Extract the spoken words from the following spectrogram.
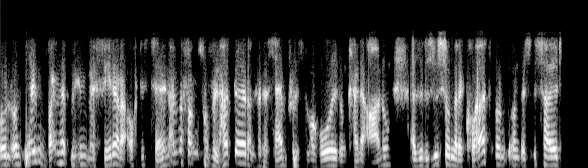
Und, und irgendwann hat man eben bei Federer auch das Zählen angefangen. So viel hat er, dann hat er Samples überholt und keine Ahnung. Also das ist so ein Rekord und, und es ist halt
